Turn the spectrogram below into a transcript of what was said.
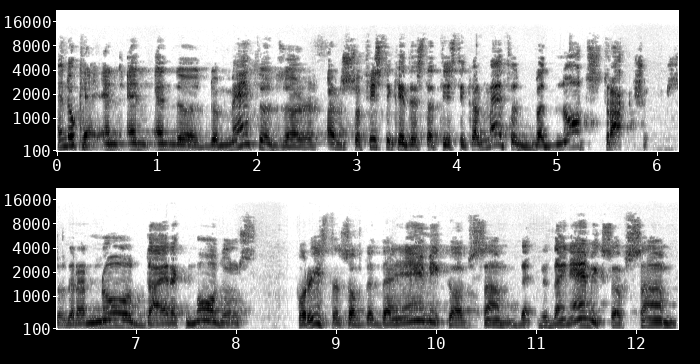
and okay and and and the, the methods are, are sophisticated statistical methods but not structured. So there are no direct models. For instance of the dynamic of some the, the dynamics of some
